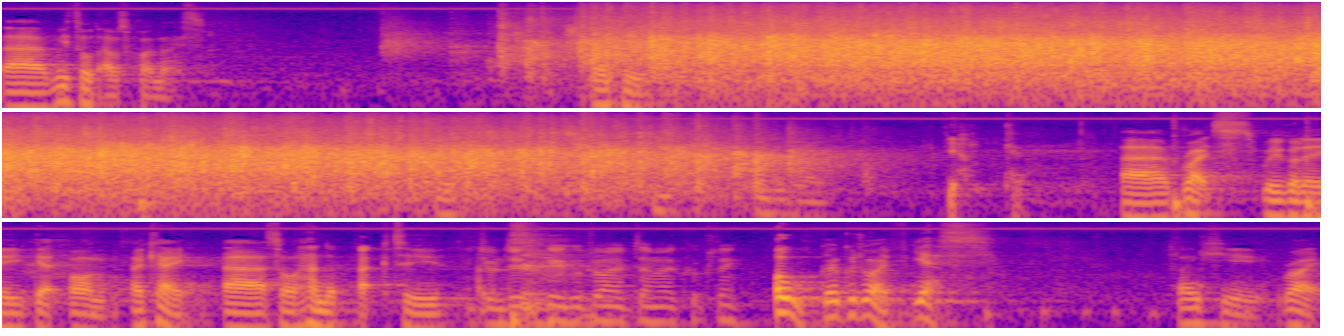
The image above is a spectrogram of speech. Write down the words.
uh, we thought that was quite nice. Thank you. Uh, right, we've got to get on. Okay, uh, so I'll hand it back to. you. Do you want to do the Google Drive demo quickly? Oh, Google Drive, yes. Thank you. Right.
